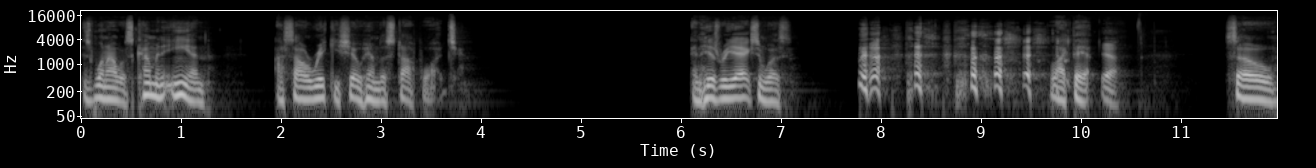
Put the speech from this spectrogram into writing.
is when I was coming in, I saw Ricky show him the stopwatch. And his reaction was like that. Yeah. So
